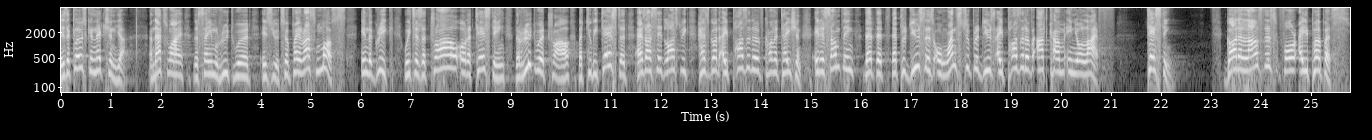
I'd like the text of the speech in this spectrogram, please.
There's a close connection here. And that's why the same root word is used. So peirasmos in the Greek, which is a trial or a testing, the root word trial, but to be tested, as I said last week, has got a positive connotation. It is something that, that, that produces or wants to produce a positive outcome in your life. Testing. God allows this for a purpose.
